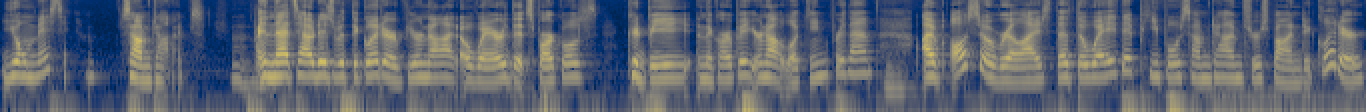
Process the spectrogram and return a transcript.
you'll miss Him sometimes. Hmm. And that's how it is with the glitter. If you're not aware that sparkles could be in the carpet, you're not looking for them. Mm-hmm. I've also realized that the way that people sometimes respond to glitter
